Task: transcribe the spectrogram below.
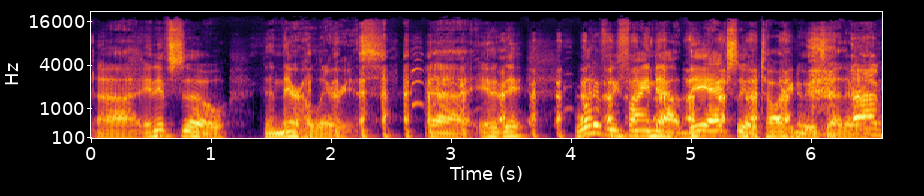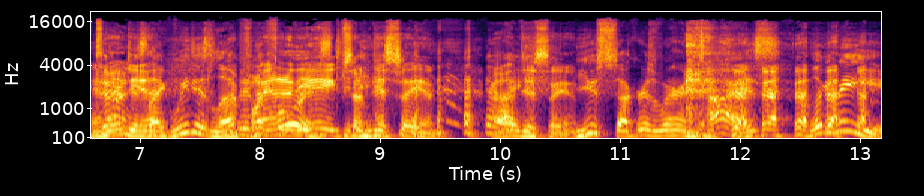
Uh, and if so, then they're hilarious. uh, if they, what if we find out they actually are talking to each other I'm and they're just you, like, we just love the it in the Planet of the forest. Apes. I'm just saying. I'm just saying. You suckers wearing ties. Look at me.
